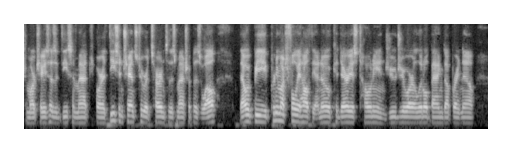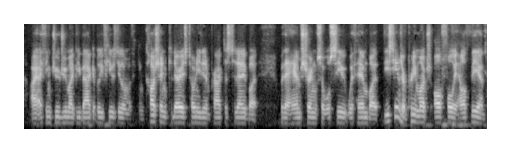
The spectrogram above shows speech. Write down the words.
Ja'Marr Chase has a decent match or a decent chance to return to this matchup as well. That would be pretty much fully healthy. I know Kadarius Toney and Juju are a little banged up right now. I, I think Juju might be back. I believe he was dealing with a concussion. Kadarius Toney didn't practice today, but with a hamstring, so we'll see with him. But these teams are pretty much all fully healthy, and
